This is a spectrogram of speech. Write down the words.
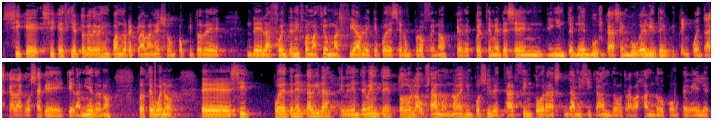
sí, que, sí que es cierto que de vez en cuando reclaman eso, un poquito de, de la fuente de información más fiable que puede ser un profe, ¿no? Que después te metes en, en Internet, buscas en Google y te, encuentras cada cosa que, que, da miedo, ¿no? Entonces, bueno, eh, sí puede tener cabida, evidentemente, todos la usamos, ¿no? Es imposible estar cinco horas gamificando o trabajando con PBL,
